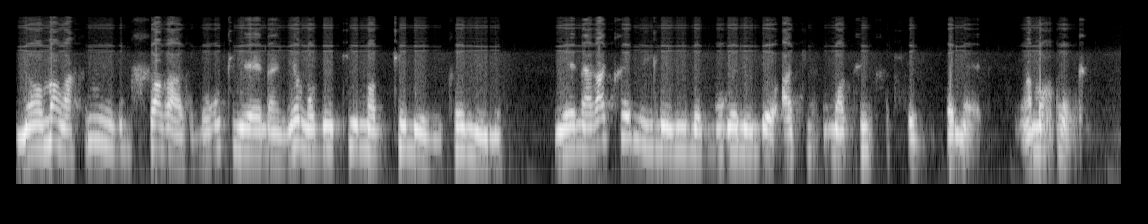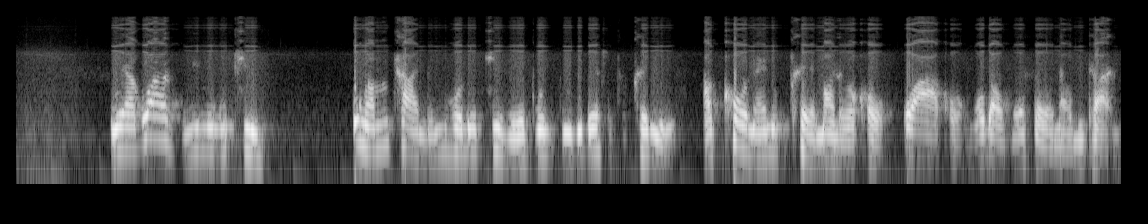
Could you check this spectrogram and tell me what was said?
noma ngasiniki ubufakazi bokuthi yena njengoba ethi uma kuthelezi uchemile yena akachemile yile kubukela into athi uma kuthekufemele ngamaphupho uyakwazi yini ukuthi ungamthandi umholi othize wepolitiki bese uthemile akukhona yini ukuchema lokho kwakho ngoba uvese wena umthandi.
